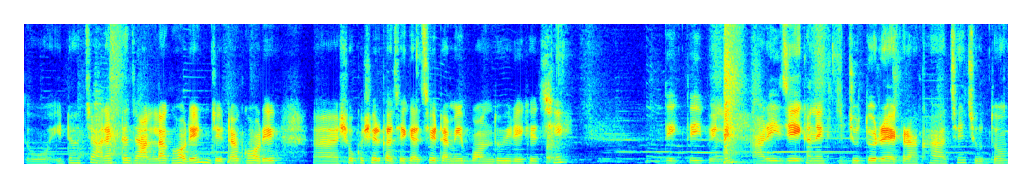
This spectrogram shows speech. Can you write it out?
তো এটা হচ্ছে আর একটা জানলা ঘরের, যেটা ঘরে শোকসের কাছে গেছে। এটা আমি বন্ধই রেখেছি। দেখতেই পেলে আর এই যে এখানে জুতো র্যাক রাখা আছে, জুতো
